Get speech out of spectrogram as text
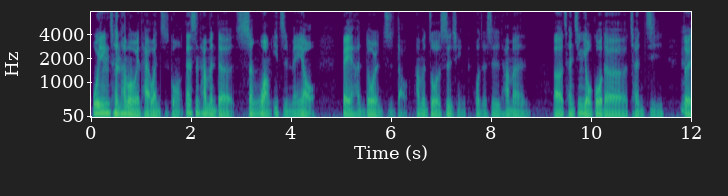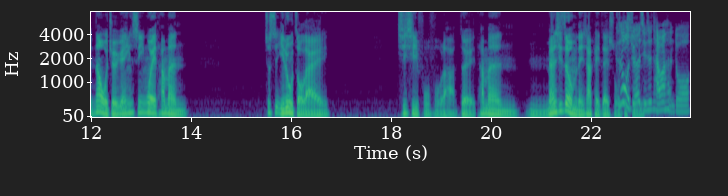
我已经称他们为台湾之光，但是他们的声望一直没有被很多人知道，他们做的事情或者是他们呃曾经有过的成绩，对，那我觉得原因是因为他们。就是一路走来，起起伏伏啦。对他们，嗯，没关系，这我们等一下可以再说。可是我觉得，其实台湾很多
